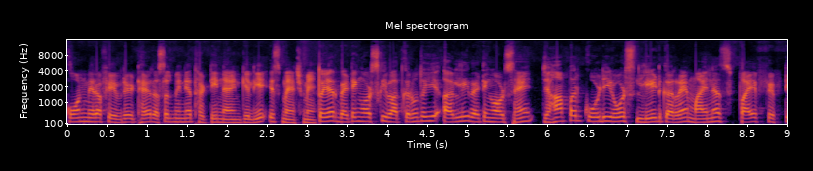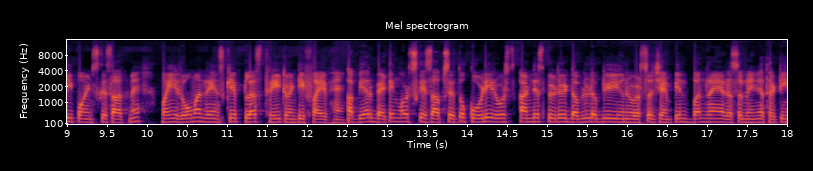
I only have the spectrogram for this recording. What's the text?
कौन मेरा फेवरेट है रसलवेनिया 39 के लिए इस मैच में? तो यार बैटिंग ऑर्ड्स की बात करूँ तो ये अर्ली बैटिंग ऑर्ड्स हैं, जहाँ पर कोडी रोड्स लीड कर रहे हैं माइनस पॉइंट्स के साथ में। वहीं रोमन रेंज के प्लस थ्री हैं। अब यार बैटिंग ऑर्ड्स के हिसाब से तो Cody Rhodes undisputed W universal champion बन रहे हैं रसलवेनिया थर्टी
